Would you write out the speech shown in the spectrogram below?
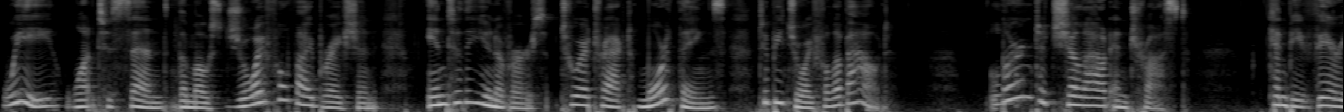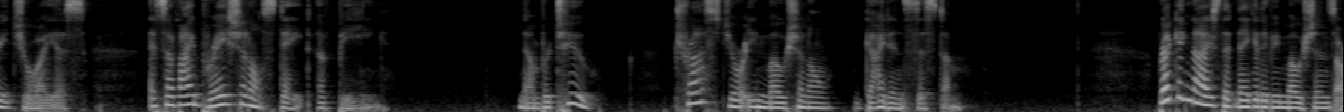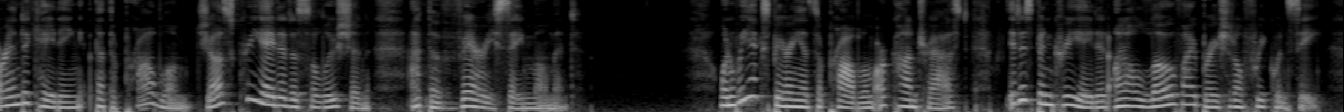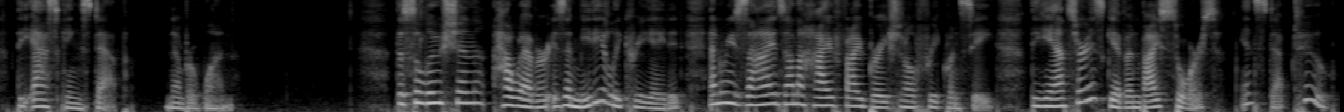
We want to send the most joyful vibration into the universe to attract more things to be joyful about. Learn to chill out and trust can be very joyous. It's a vibrational state of being. Number two, trust your emotional guidance system. Recognize that negative emotions are indicating that the problem just created a solution at the very same moment. When we experience a problem or contrast, it has been created on a low vibrational frequency, the asking step, number one. The solution, however, is immediately created and resides on a high vibrational frequency. The answer is given by Source in step two.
